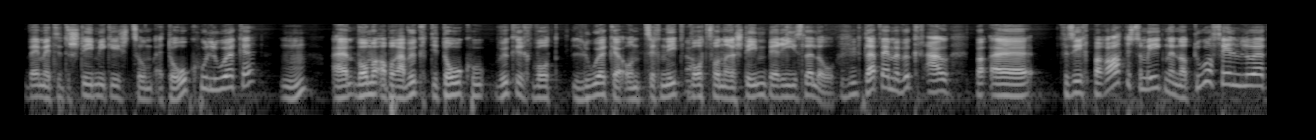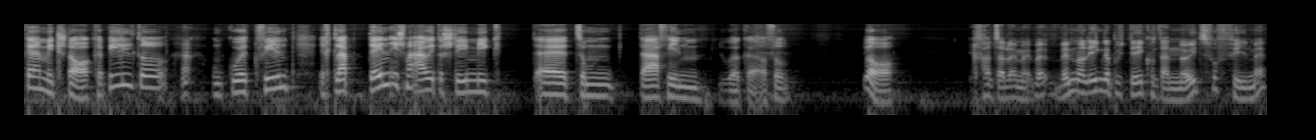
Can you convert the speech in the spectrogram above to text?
wenn man in der Stimmung ist, um ein Doku zu schauen. Ähm, wo man aber auch wirklich die Doku wirklich will schauen und sich nicht will von einer Stimme berieseln lassen. Ich glaube, wenn man wirklich auch äh, für sich parat ist, um irgendeinen Naturfilm zu schauen, mit starken Bildern und gut gefilmt, ich glaube, dann ist man auch in der Stimmung, äh, um diesen Film zu schauen. Also, ja. Ich fand es auch, wenn man, wenn man irgendeine Idee kommt, einen neu zu verfilmen,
